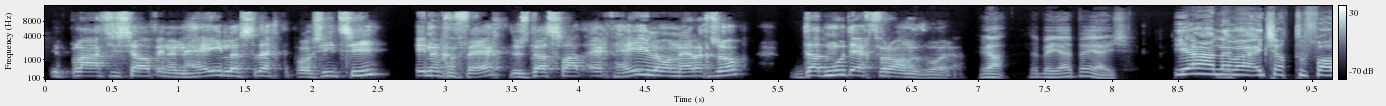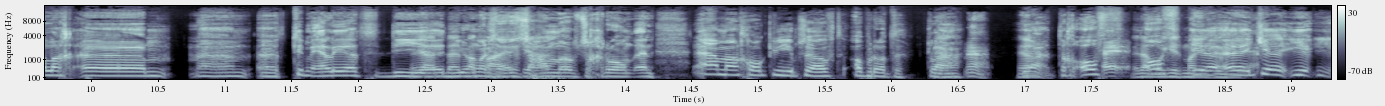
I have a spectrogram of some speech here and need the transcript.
je plaatst jezelf in een hele slechte positie in een gevecht. Dus dat slaat echt helemaal nergens op. Dat moet echt veranderd worden. Ja, daar ben jij het mee eens. Ja, nee, maar ik zag toevallig ehm, ehm, eh, Tim Elliott, die, Ja, eh, die jongen zet zijn ja. handen op zijn grond. En ja, maar gewoon knie op zijn hoofd, oprotten, klaar. Ja. Ja, Ja. toch? Of, Hey, dan moet of je het maar je, weet je, je, je,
